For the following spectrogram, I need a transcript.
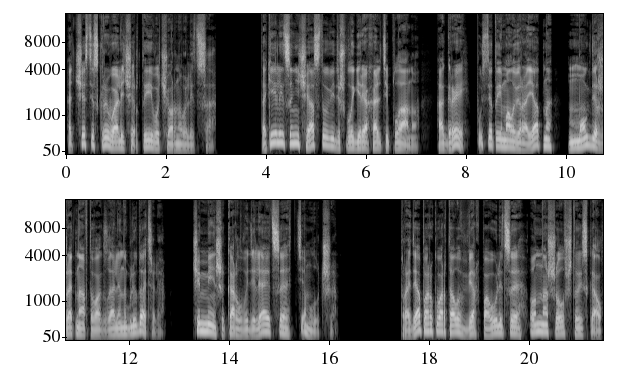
отчасти скрывали черты его черного лица. Такие лица нечасто увидишь в лагерях Альтиплано, а Грей, пусть это и маловероятно, мог держать на автовокзале наблюдателя. Чем меньше Карл выделяется, тем лучше. Пройдя пару кварталов вверх по улице, он нашел, что искал.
